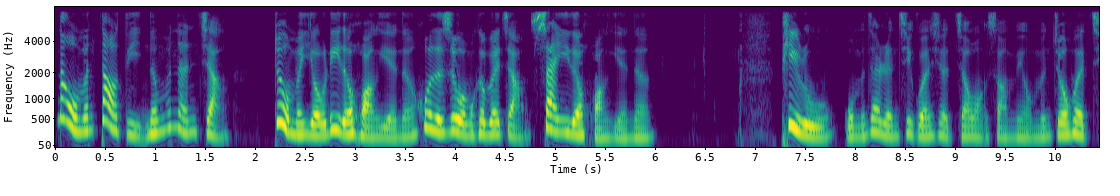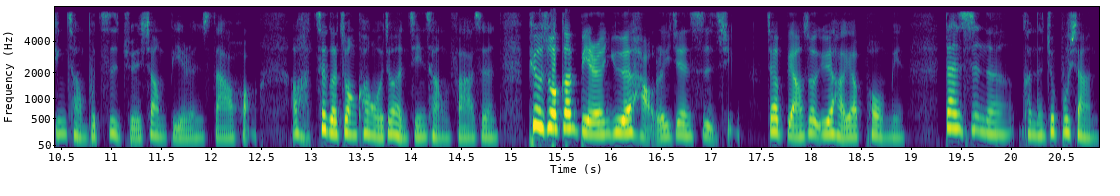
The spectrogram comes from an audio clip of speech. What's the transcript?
那我们到底能不能讲对我们有利的谎言呢？或者是我们可不可以讲善意的谎言呢？譬如我们在人际关系的交往上面，我们就会经常不自觉向别人撒谎啊，这个状况我就很经常发生。譬如说跟别人约好了一件事情，就比方说约好要碰面，但是呢，可能就不想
